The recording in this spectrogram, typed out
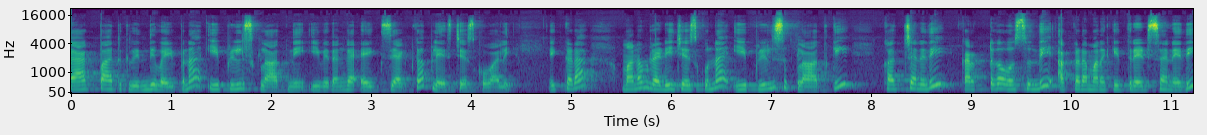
బ్యాక్ పార్ట్ క్రింది వైపున ఈ ప్రిల్స్ క్లాత్ని ఈ విధంగా ఎగ్జాక్ట్గా ప్లేస్ చేసుకోవాలి. ఇక్కడ మనం రెడీ చేసుకున్న ఈ ప్రిల్స్ క్లాత్కి ఖర్చు అనేది కరెక్ట్గా వస్తుంది. అక్కడ మనకి థ్రెడ్స్ అనేది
